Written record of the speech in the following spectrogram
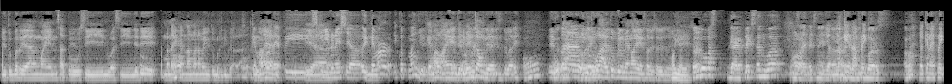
YouTuber yang main satu scene, dua scene. Jadi menaikkan nama-nama YouTuber juga lah. Kemal Lumayan. Palevi, Iya. Skin Indonesia. Eh, Kemal ikut main juga. Kemal main, jadi bencong dia di situ kan. Eh, Oh. itu Bukan, oh, itu- itu bukan itu film yang lain. Sorry, sorry, sorry. Oh iya iya. Soalnya gue pas di iFlix kan gue Oh. oh. iFlix nih. Ya- eh, yakin, ada iFlix. YouTubers. Apa? Yakin Netflix.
